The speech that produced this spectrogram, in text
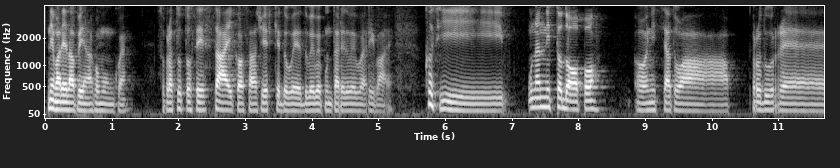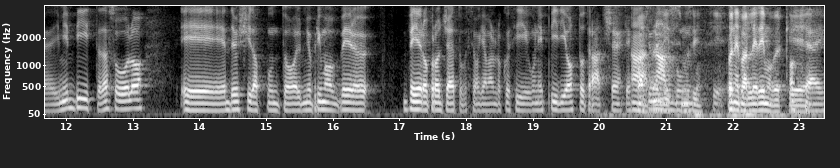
ne vale la pena comunque, soprattutto se sai cosa cerchi e dove, dove vuoi puntare, dove vuoi arrivare. Così un annetto dopo ho iniziato a produrre i miei beat da solo ed è uscito appunto il mio primo vero, vero progetto, possiamo chiamarlo così, un EP di otto tracce, che è ah, quasi un album. sì. Sì. Poi ne parleremo perché Ok. è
